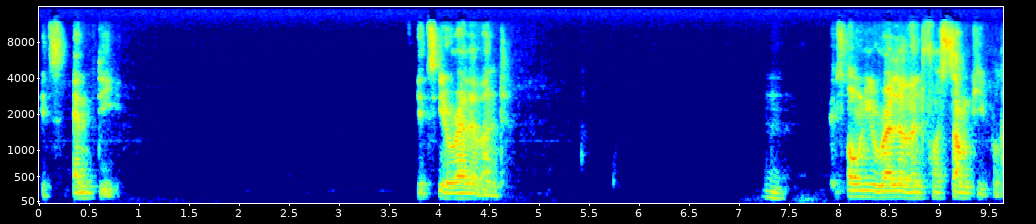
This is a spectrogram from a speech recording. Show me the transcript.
it's empty. It's irrelevant. Mm. It's only relevant for some people.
